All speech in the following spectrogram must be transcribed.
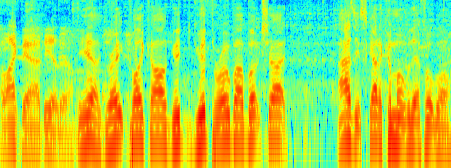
I like the idea, though. Yeah, great play call. Good good throw by Buckshot. Isaac's got to come up with that football.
